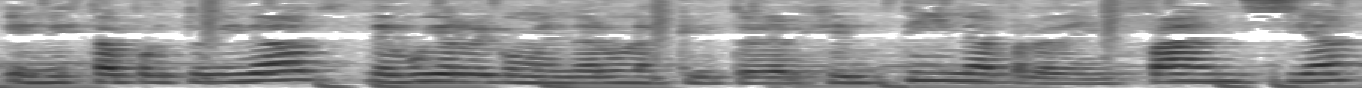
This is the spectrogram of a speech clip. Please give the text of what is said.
En esta oportunidad les voy a recomendar una escritora argentina para la infancia,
